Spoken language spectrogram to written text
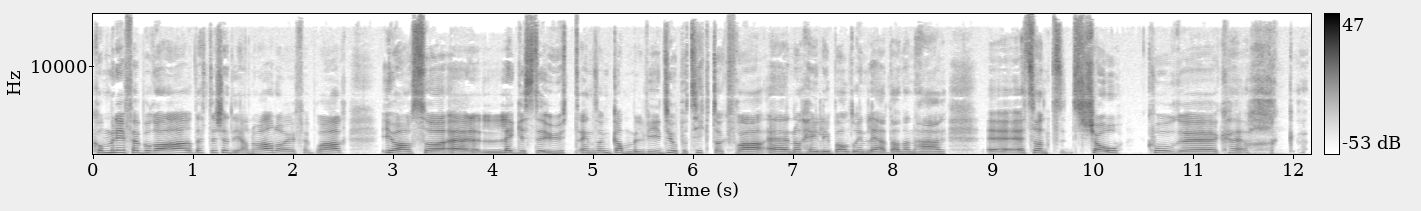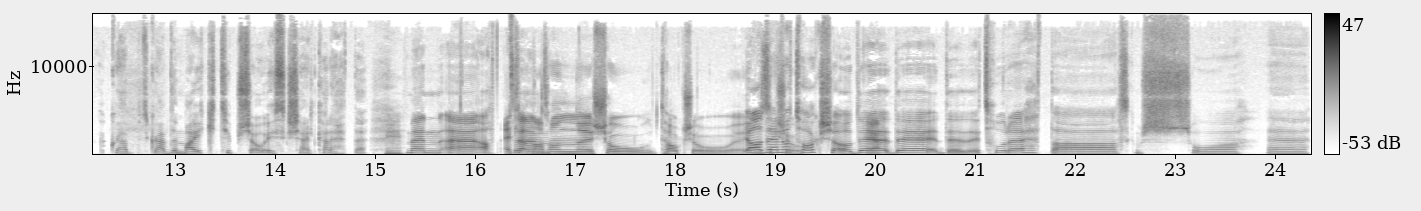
Kommer det i februar, dette skjedde i januar, da, i februar i år, så eh, legges det ut en sånn gammel video på TikTok fra eh, når Hailey Baldwin leda den her, eh, et sånt show hvor eh, hva, Grab, grab the mic-type show. Jeg husker ikke helt hva det heter. Mm. Men uh, at Et eller annet eh, sånn eh, show, talkshow, ja, det er noe talkshow. Det, Ja. det, det, jeg tror det heter Skal vi se uh,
